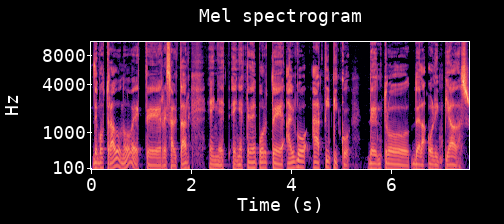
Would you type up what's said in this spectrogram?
demostrado ¿no? este, resaltar en, en este deporte algo atípico dentro de las Olimpiadas.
